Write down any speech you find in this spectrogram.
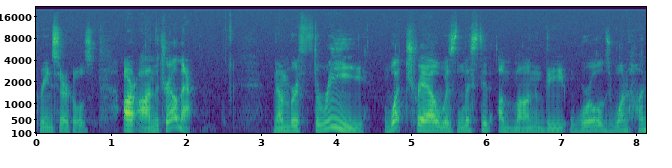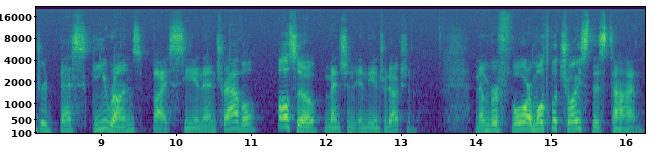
green circles, are on the trail map? Number three, what trail was listed among the world's 100 best ski runs by CNN Travel, also mentioned in the introduction? Number four, multiple choice this time.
